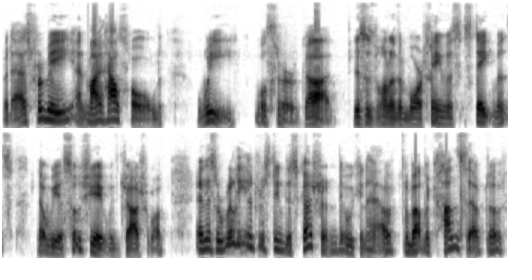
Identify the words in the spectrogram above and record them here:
But as for me and my household, we will serve God. This is one of the more famous statements that we associate with Joshua, and it's a really interesting discussion that we can have about the concept of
